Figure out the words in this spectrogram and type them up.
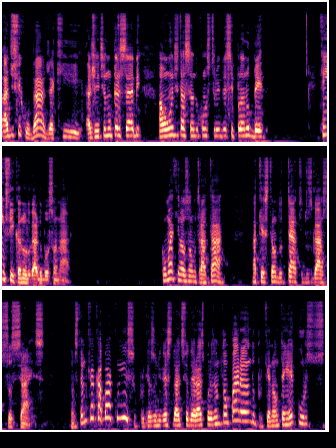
A dificuldade é que a gente não percebe aonde está sendo construído esse plano B. Quem fica no lugar do Bolsonaro? Como é que nós vamos tratar a questão do teto dos gastos sociais? Nós temos que acabar com isso, porque as universidades federais, por exemplo, estão parando, porque não têm recursos,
